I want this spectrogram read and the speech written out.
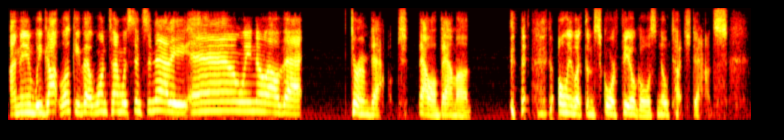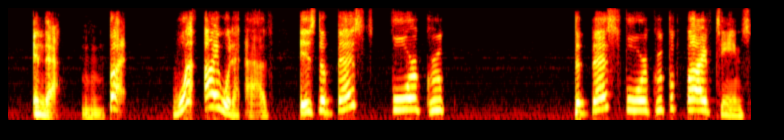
I mean, we got lucky that one time with Cincinnati, and we know how that turned out. Now Alabama only let them score field goals, no touchdowns in that. Mm-hmm. But what I would have is the best four group the best four group of five teams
